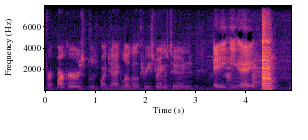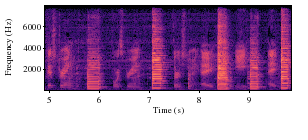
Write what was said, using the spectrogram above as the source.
Fret markers, Bluesboy Jag logo, three strings tuned A, E, A, fifth string, fourth string, third string, A, E, A.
